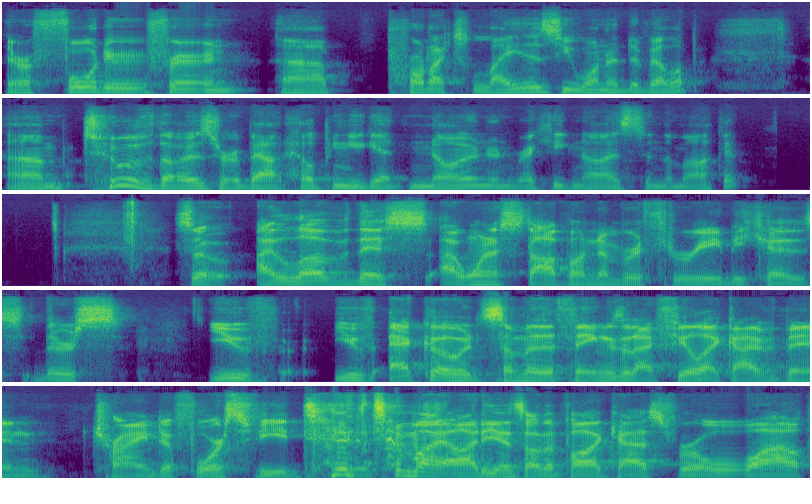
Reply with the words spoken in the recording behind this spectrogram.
there are four different uh, product layers you want to develop. Um, two of those are about helping you get known and recognized in the market. So I love this. I want to stop on number three because there's you've you've echoed some of the things that I feel like I've been trying to force feed to, to, my audience on the podcast for a while,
